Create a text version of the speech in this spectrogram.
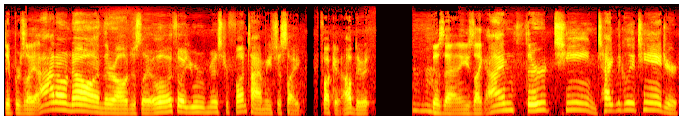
Dipper's like, I don't know, and they're all just like, Oh, I thought you were Mr. Funtime. He's just like, Fuck it, I'll do it Mhm. does that and he's like i'm 13 technically a teenager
